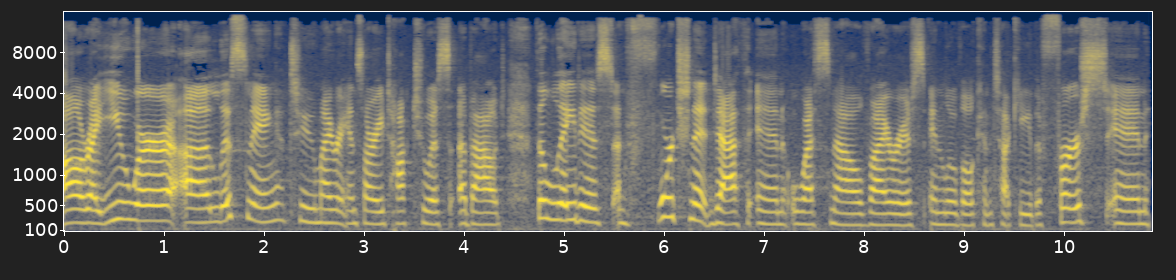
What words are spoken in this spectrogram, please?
All right, you were uh, listening to Myra Ansari talk to us about the latest unfortunate death in West Nile virus in Louisville, Kentucky. The first in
